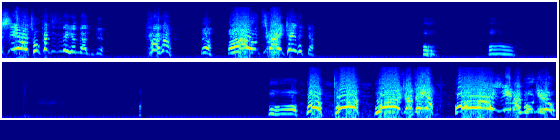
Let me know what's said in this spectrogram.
씨발 족같이 생겼네 아주 그냥. 가가! 야 아 웃지 마 이 개새끼야! 어, 어어 오와와와 깜짝이야! 와 씨발 모기요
